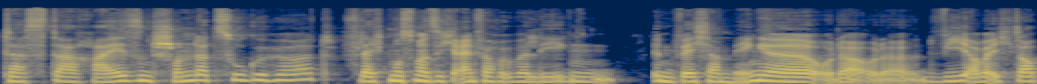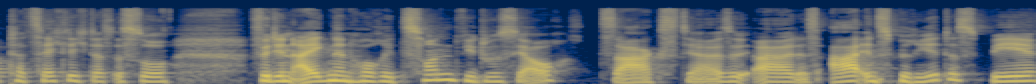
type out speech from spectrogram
dass da Reisen schon dazugehört. Vielleicht muss man sich einfach überlegen, in welcher Menge oder, oder wie, aber ich glaube tatsächlich, das ist so für den eigenen Horizont, wie du es ja auch sagst, ja. Also äh, das A inspiriert es, B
